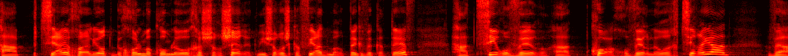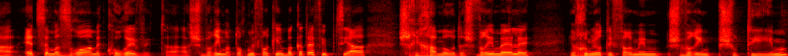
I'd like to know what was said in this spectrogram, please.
הפציעה יכולה להיות בכל מקום לאורך השרשרת, משורש כף יד, מרפק וכתף, הציר עובר, הכוח עובר לאורך ציר היד, והעצם הזרוע המקורבת, השברים התוך מפרקים בכתף, היא פציעה שכיחה מאוד. השברים האלה יכולים להיות לפעמים שברים פשוטים.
